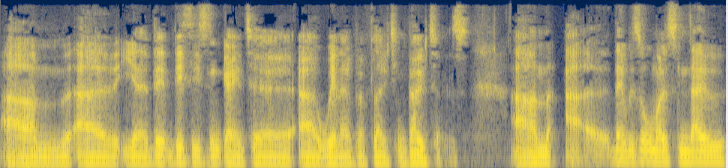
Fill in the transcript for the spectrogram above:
Um, uh, you know, th- this isn't going to uh, win over floating voters. Um, uh, there was almost no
